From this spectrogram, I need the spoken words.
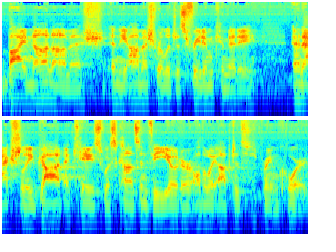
by non Amish in the Amish Religious Freedom Committee and actually got a case, Wisconsin v. Yoder, all the way up to the Supreme Court.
